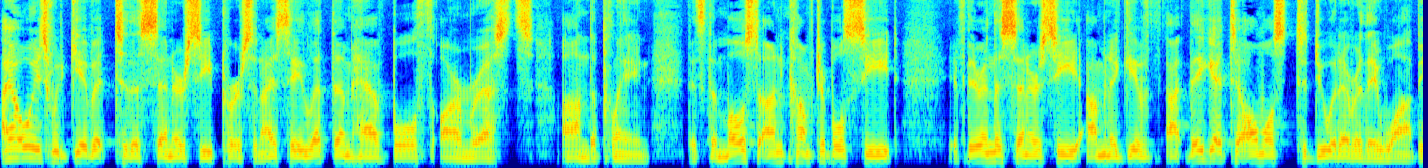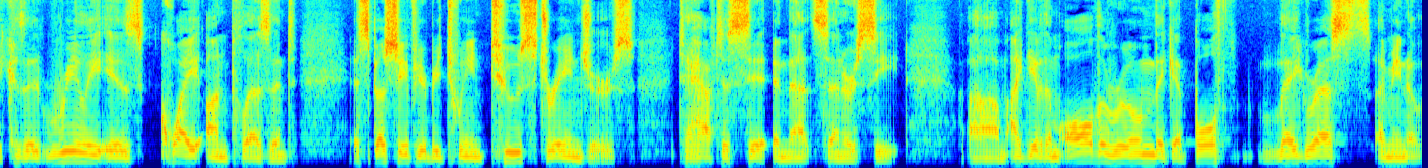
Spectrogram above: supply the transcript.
I always would give it to the center seat person. I say let them have both armrests on the plane. That's the most uncomfortable seat. If they're in the center seat, I'm going to give uh, they get to almost to do whatever they want because it really is quite unpleasant, especially if you're between two strangers to have to sit in that center seat. Um, I give them all the room. They get both leg rests. I mean,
